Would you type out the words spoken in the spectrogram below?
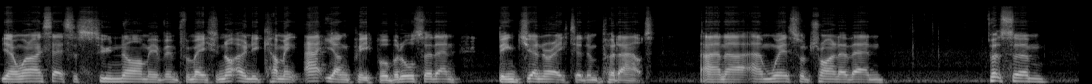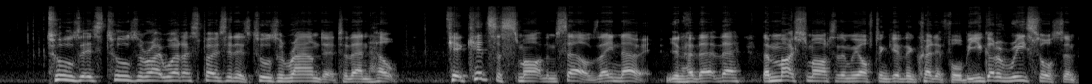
You know, when I say it's a tsunami of information, not only coming at young people, but also then being generated and put out. And uh, and we're sort of trying to then put some tools is tools the right word i suppose it is tools around it to then help kids are smart themselves they know it. You know they're, they're, they're much smarter than we often give them credit for but you've got to resource them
